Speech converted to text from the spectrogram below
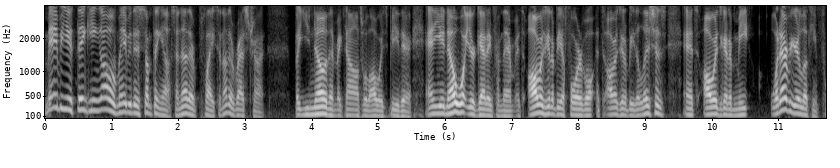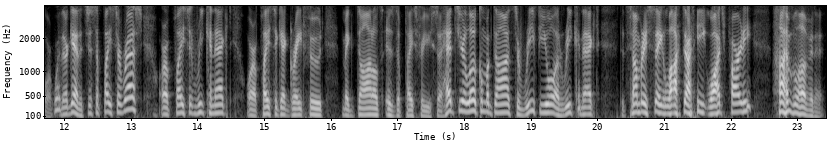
Maybe you're thinking, oh, maybe there's something else, another place, another restaurant but you know that McDonald's will always be there. And you know what you're getting from them. It's always going to be affordable, it's always going to be delicious, and it's always going to meet whatever you're looking for. Whether again, it's just a place to rest or a place to reconnect or a place to get great food, McDonald's is the place for you. So head to your local McDonald's to refuel and reconnect. Did somebody say Locked On Heat watch party? I'm loving it.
